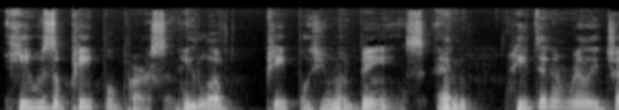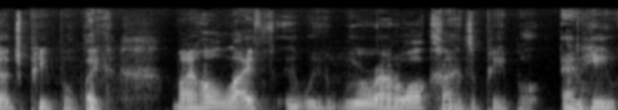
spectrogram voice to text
He was a people person. He loved people human beings. And he didn't really judge people. Like my whole life we, we were around all kinds of people and he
